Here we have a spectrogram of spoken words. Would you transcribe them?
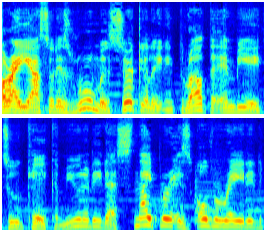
Alright y'all, so there's rumors circulating throughout the NBA 2K community that Sniper is overrated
